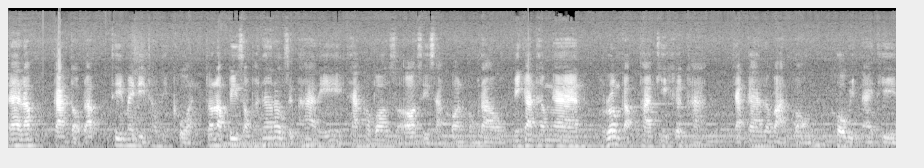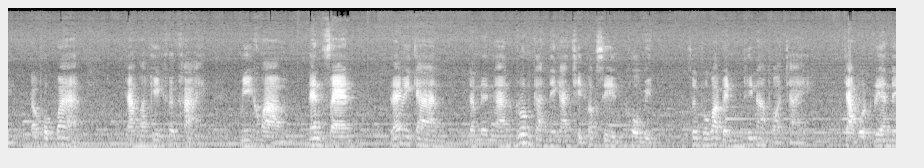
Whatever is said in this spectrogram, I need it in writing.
ได้รับการตอบรับที่ไม่ดีเท่าที่ควรสำหรับปี 2565 นี้ทางคปสอศรีสาครของเรา มีการทำงานร่วมกับภาคีเครือข่ายจากการระบาดของโควิด -19 เราพบว่าทางภาคีเครือข่าย มีความแน่นแฟ้นและมีการดำเนินงานร่วมกันในการฉีดวัคซีนโควิด ซึ่งพบว่าเป็นที่น่าพอใจ จากบทเรียนใน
